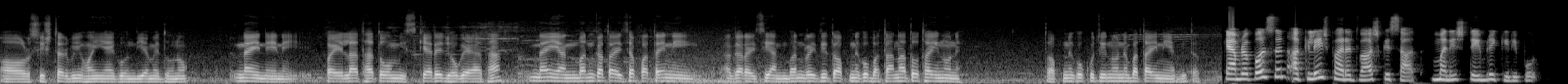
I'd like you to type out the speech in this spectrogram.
और सिस्टर भी वहीं है गोंदिया में दोनों। नहीं नहीं नहीं। पहला था तो मिसकैरेज हो गया था। नहीं, अनबन का तो ऐसा पता ही नहीं। अगर ऐसी अनबन रही थी तो अपने को बताना तो था इन्होंने। तो अपने को कुछ इन्होंने बताया नहीं अभी तक। कैमरा पर्सन अखिलेश भारद्वाज के साथ मनीष टेमरे की रिपोर्ट।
